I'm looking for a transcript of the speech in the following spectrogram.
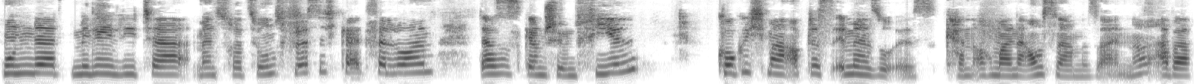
100 Milliliter Menstruationsflüssigkeit verloren. Das ist ganz schön viel gucke ich mal, ob das immer so ist. Kann auch mal eine Ausnahme sein, ne? Aber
